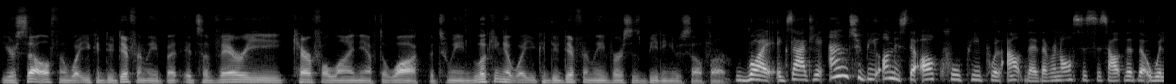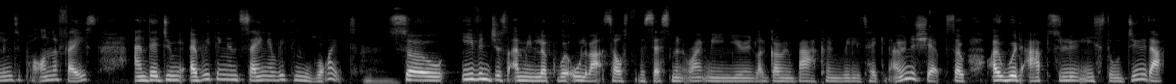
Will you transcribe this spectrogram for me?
yourself and what you could do differently, but it's a very careful line you have to walk between looking at what you could do differently versus beating yourself up. Right, exactly. And to be honest, there are cool people out there. There are narcissists out there that are willing to put on the face and they're doing everything and saying everything right. Mm. So even just, I mean, look, we're all about self assessment, right? Me and you, and like going back and really taking ownership. So I would absolutely still do that,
